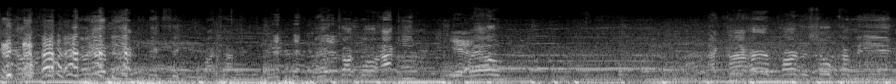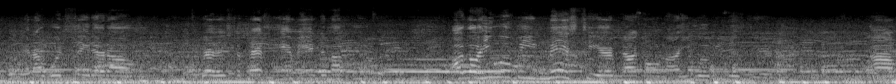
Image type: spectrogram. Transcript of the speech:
No. My comment. Uh, talk about hockey. Yeah. Well, I, I heard part of the show coming in, and I would say that um, whether it's the Passingham and Dunupton, although he will be missed here, I'm not gonna lie, he will be missed here. Um,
